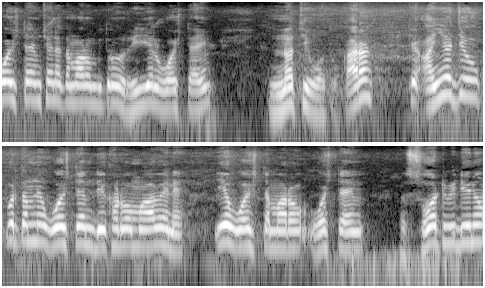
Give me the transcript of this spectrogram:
વોચ ટાઈમ છે ને તમારો મિત્રો રિયલ વોચ ટાઈમ નથી હોતો. કારણ કે અહીંયા જે ઉપર તમને વોચ ટાઈમ દેખાડવામાં આવે ને, એ વોચ તમારો વોચ ટાઈમ શોર્ટ વિડીયોનો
